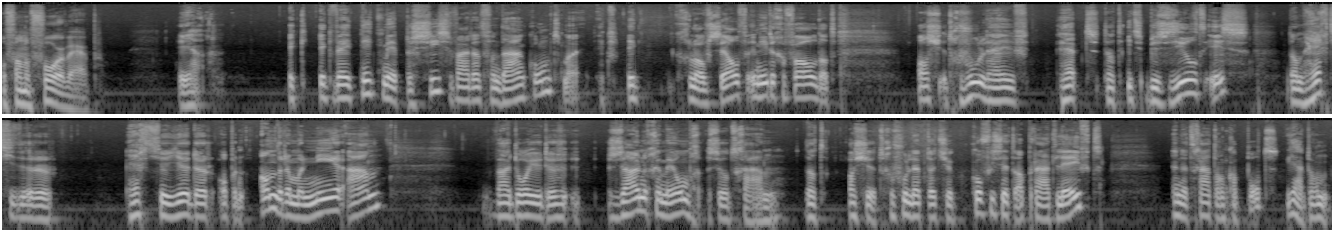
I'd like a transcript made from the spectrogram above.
of van een voorwerp. Ja, ik, ik weet niet meer precies waar dat vandaan komt. Maar ik, ik geloof zelf in ieder geval dat als je het gevoel heeft, hebt dat iets bezield is, dan hecht je, er, hecht je je er op een andere manier aan, waardoor je er zuiniger mee om zult gaan. Dat als je het gevoel hebt dat je koffiezetapparaat leeft en het gaat dan kapot, ja, dan,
